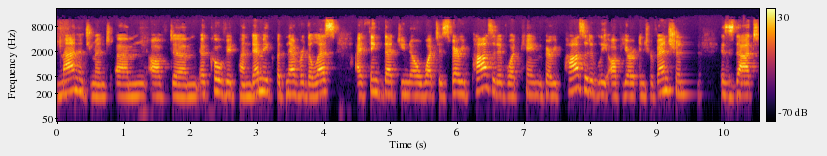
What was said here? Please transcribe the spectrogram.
management um, of the um, COVID pandemic. But nevertheless, I think that you know what is very positive, what came very positively of your intervention, is that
